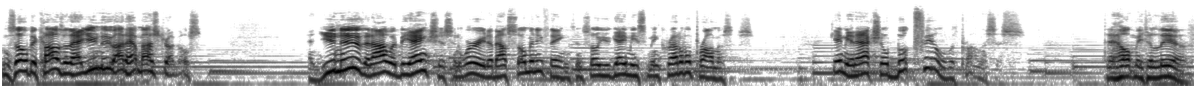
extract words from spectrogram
And so, because of that, you knew I'd have my struggles. And you knew that I would be anxious and worried about so many things. And so you gave me some incredible promises. Gave me an actual book filled with promises to help me to live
